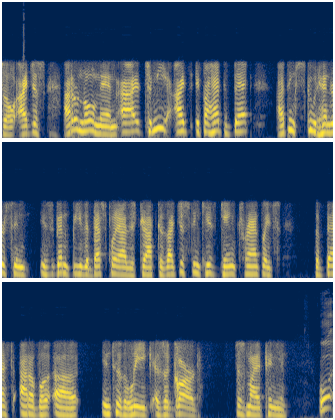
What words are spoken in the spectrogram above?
So I just I don't know, man. I to me, I if I had to bet, I think Scoot Henderson is going to be the best player out of this draft because I just think his game translates the best out of a, uh into the league as a guard. Just my opinion. Well,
